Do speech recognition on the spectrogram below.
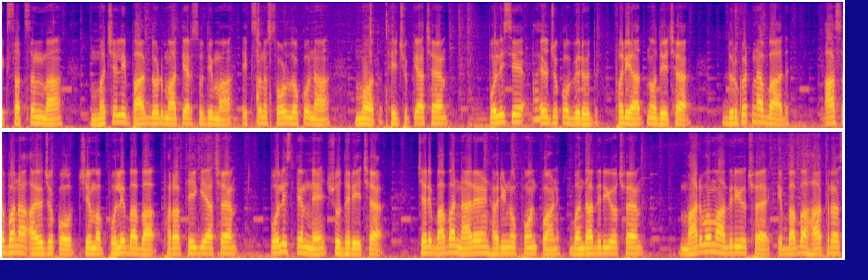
એક સત્સંગમાં મચેલી ભાગદોડમાં અત્યાર સુધીમાં એકસો સોળ લોકોના મોત થઈ ચૂક્યા છે. પોલીસે આયોજકો વિરુદ્ધ ફરિયાદ નોંધી છે. દુર્ઘટના બાદ આ સભાના આયોજકો, જેમાં ભોલે બાબા ફરાર થઈ ગયા છે, પોલીસ તેમને શોધી રહી છે. જ્યારે બાબા નારાયણ હરિનો ફોન પણ બંધ આવી રહ્યો છે. મારવામાં આવી રહ્યો છે કે બાબા હાથરસ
